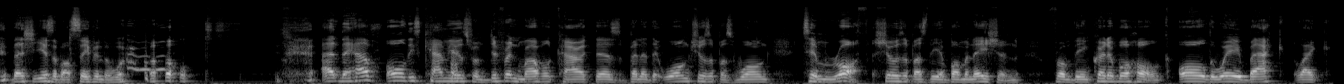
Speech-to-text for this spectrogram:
than she is about saving the world. and they have all these cameos from different Marvel characters. Benedict Wong shows up as Wong. Tim Roth shows up as the Abomination from the Incredible Hulk, all the way back, like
